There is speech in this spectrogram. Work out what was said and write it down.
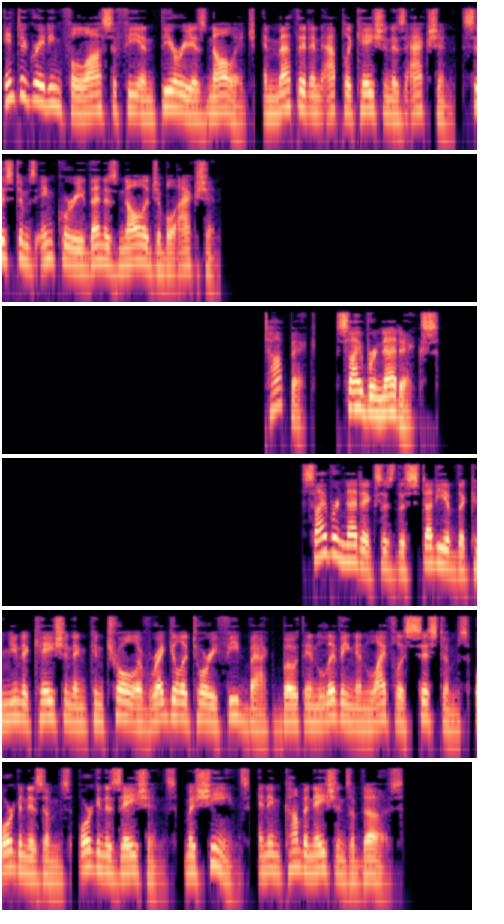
Integrating philosophy and theory as knowledge, and method and application as action, systems inquiry then is knowledgeable action. Cybernetics Cybernetics is the study of the communication and control of regulatory feedback both in living and lifeless systems organisms, organizations, machines, and in combinations of those.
